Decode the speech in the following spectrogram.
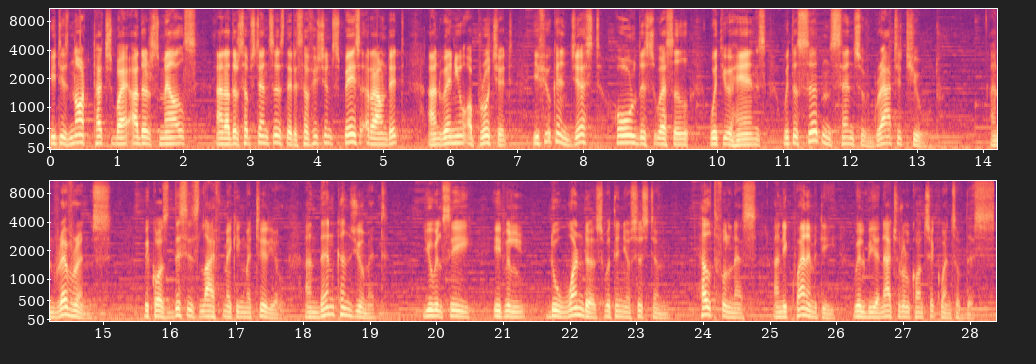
it is not touched by other smells and other substances, there is sufficient space around it, and when you approach it, if you can just hold this vessel with your hands with a certain sense of gratitude and reverence, because this is life-making material, and then consume it, you will see it will do wonders within your system. Healthfulness and equanimity will be a natural consequence of this.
